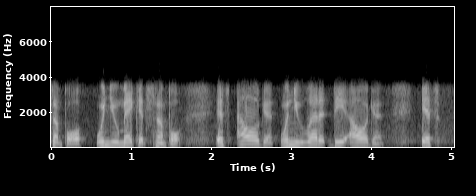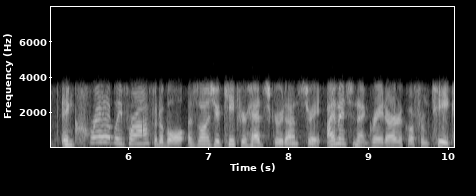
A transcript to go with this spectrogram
simple when you make it simple. It's elegant when you let it be elegant. It's incredibly profitable as long as you keep your head screwed on straight. I mentioned that great article from Teke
